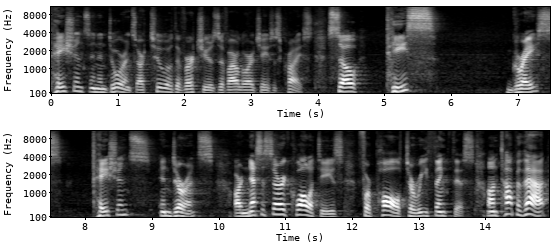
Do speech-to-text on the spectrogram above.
patience and endurance are two of the virtues of our Lord Jesus Christ. So, peace, grace, patience, endurance are necessary qualities for Paul to rethink this. On top of that,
